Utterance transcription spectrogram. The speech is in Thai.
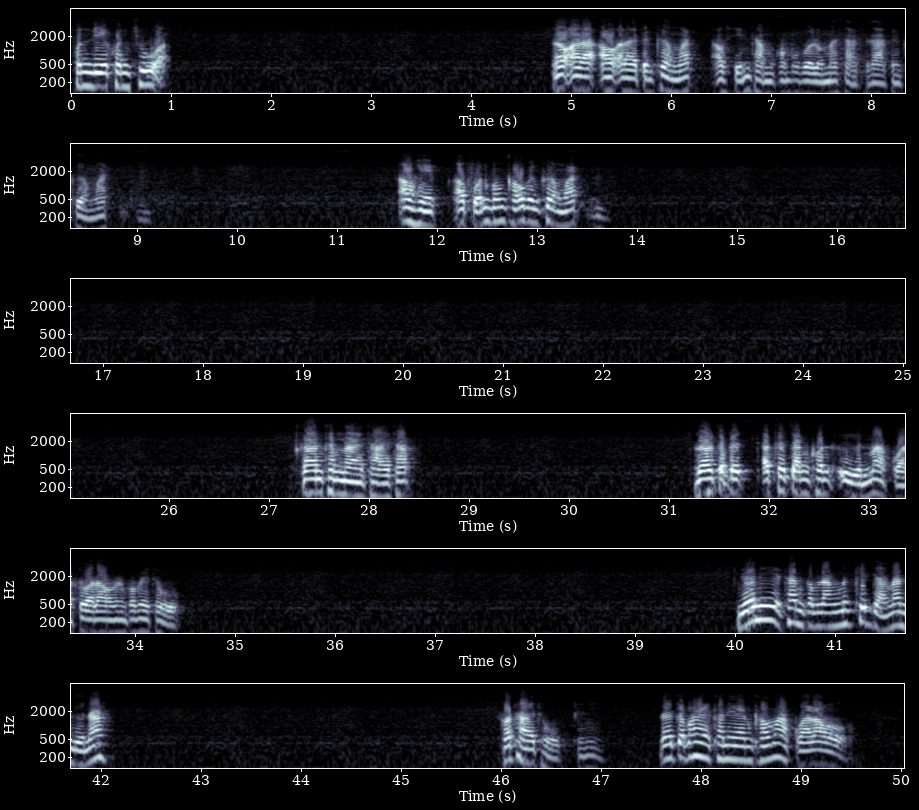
คนดีคนชั่ว เราอะไรเอาอะไรเป็นเครื่องวัด เอาศีลธรรมของพระบรมศาสดาเป็นเครื่องวัด เอาเหตุ เอาผลของเขาเป็นเครื่องวัด การทำนายทายทักเราจะไปอัศจรรย์คนอื่นมากกว่าตัวเรามันก็ไม่ถูก เดี๋ยวนี้ท่านกำลังนึกคิดอย่างนั้นอยู่นะเขาทายถูกทีนี้เราจะไปให้คะแนนเขามากกว่าเรา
